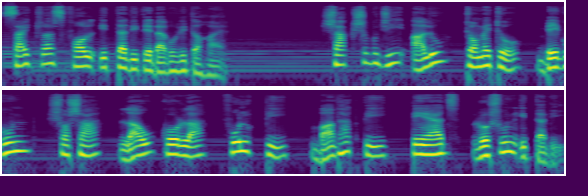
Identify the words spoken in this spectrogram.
সাইট্রাস ফল ইত্যাদিতে ব্যবহৃত হয়। শাকসবজি, আলু, টমেটো, বেগুন শশা লাউ, করলা, ফুলকপি, বাঁধাকপি, পেঁয়াজ, রসুন ইত্যাদি।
